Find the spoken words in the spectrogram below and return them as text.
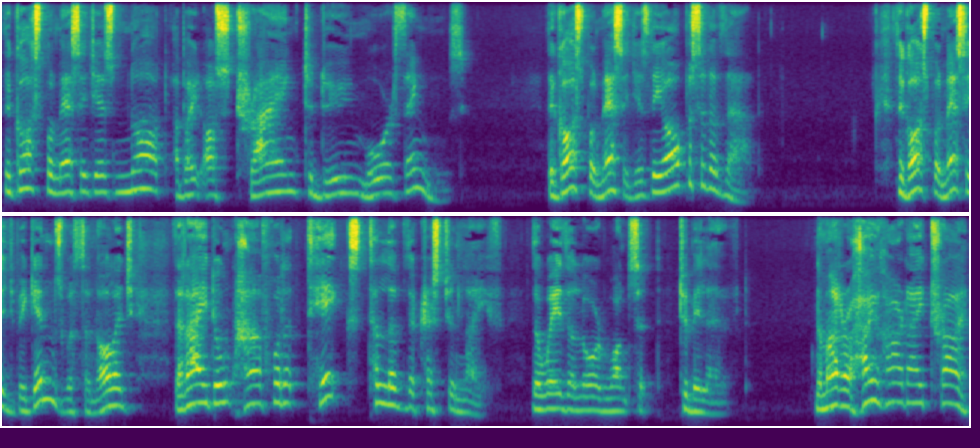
The gospel message is not about us trying to do more things. The gospel message is the opposite of that. The gospel message begins with the knowledge that I don't have what it takes to live the Christian life the way the Lord wants it to be lived. No matter how hard I try,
